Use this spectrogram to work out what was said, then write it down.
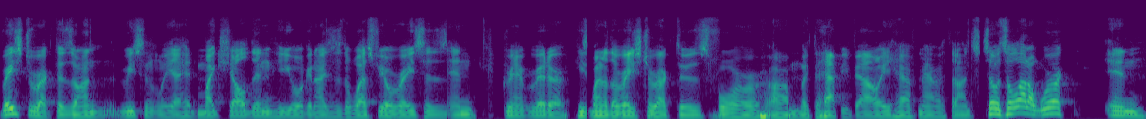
race directors on recently. I had Mike Sheldon, he organizes the Westfield races, and Grant Ritter, he's one of the race directors for um, like the Happy Valley half marathons. So it's a lot of work in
